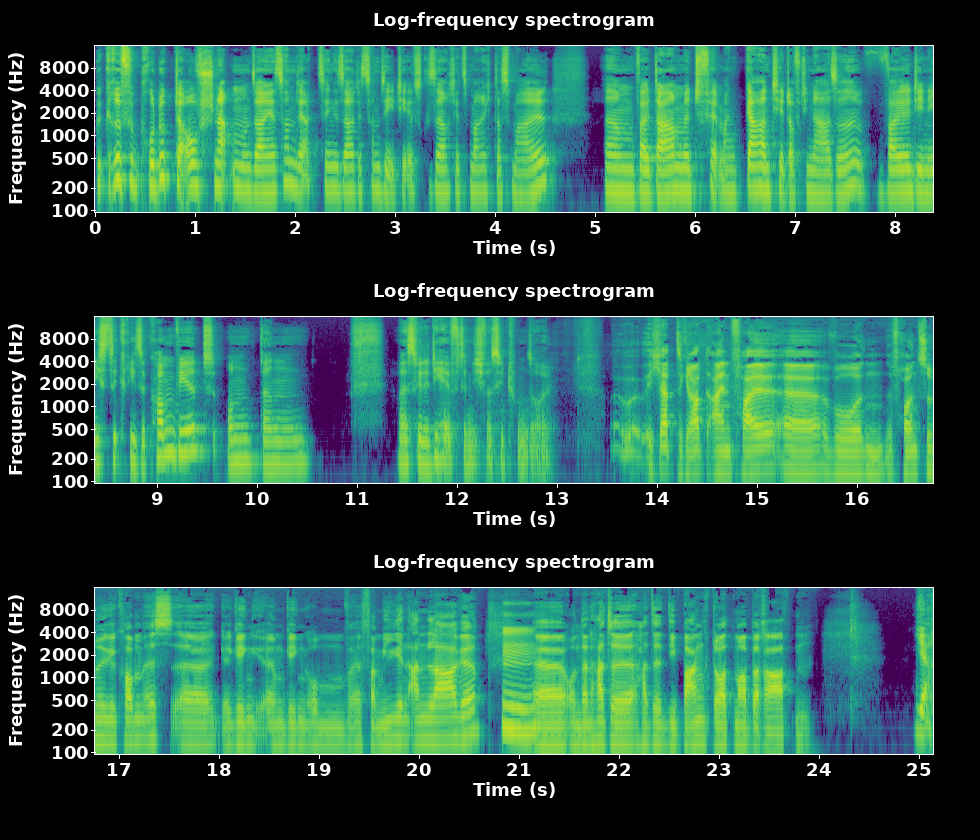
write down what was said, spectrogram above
Begriffe, Produkte aufschnappen und sagen, jetzt haben sie Aktien gesagt, jetzt haben sie ETFs gesagt, jetzt mache ich das mal. Ähm, weil damit fällt man garantiert auf die Nase, weil die nächste Krise kommen wird und dann weiß wieder die Hälfte nicht, was sie tun soll. Ich hatte gerade einen Fall, äh, wo ein Freund zu mir gekommen ist, äh, ging, ähm, ging um äh, Familienanlage Hm. äh, und dann hatte, hatte die Bank dort mal beraten Ja,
